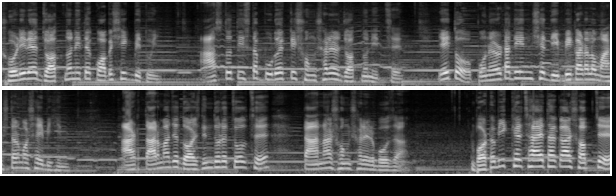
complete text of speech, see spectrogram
শরীরের যত্ন নিতে কবে শিখবি তুই? আজ তো তিস্তা পুরো একটি সংসারের যত্ন নিচ্ছে। এই তো পনেরোটা দিন সে দিব্যি কাটালো মাস্টার মশাইবিহীন। আর তার মাঝে দশ দিন ধরে চলছে টানা সংসারের বোঝা। বটবৃক্ষের ছায়ায় থাকা সবচেয়ে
